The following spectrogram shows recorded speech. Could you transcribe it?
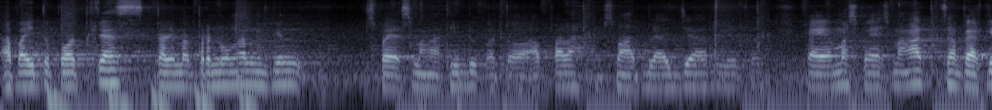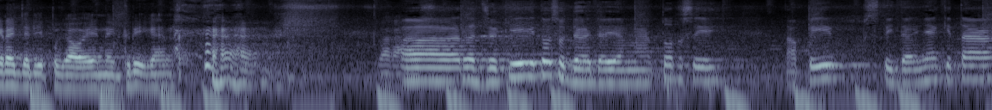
apa itu podcast kalimat perenungan mungkin supaya semangat hidup atau apalah semangat belajar gitu kayak mas supaya semangat sampai akhirnya jadi pegawai negeri kan uh, rezeki itu sudah ada yang ngatur sih tapi setidaknya kita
